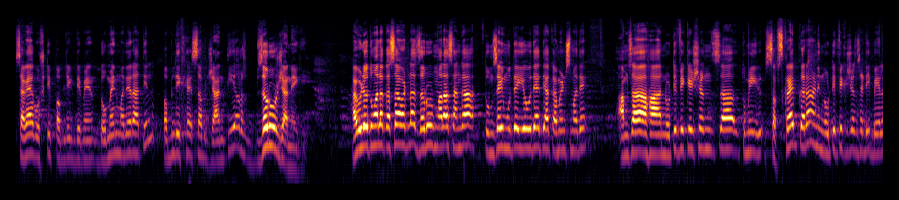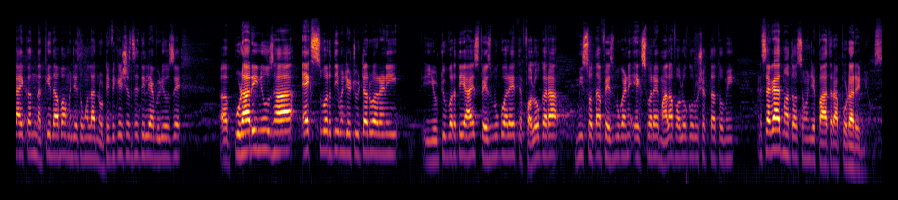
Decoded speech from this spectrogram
सगळ्या गोष्टी पब्लिक डिमेन डोमेनमध्ये राहतील. पब्लिक हे सब जानती और जरूर जानेगी. हा व्हिडिओ तुम्हाला कसा वाटला? जरूर मला सांगा. तुमचेही मुद्दे येऊ द्या त्या कमेंट्समध्ये आमचा हा नोटिफिकेशनचा तुम्ही सबस्क्राईब करा आणि नोटिफिकेशनसाठी बेल आयकन नक्की दाबा म्हणजे तुम्हाला नोटिफिकेशन्स येतील या व्हिडिओचे पुढारी न्यूज हा एक्सवरती म्हणजे ट्विटरवर आणि यूट्यूबवरती आहेस फेसबुकवर आहे ते फॉलो करा. मी स्वतः फेसबुक आणि एक्सवर आहे मला फॉलो करू शकता तुम्ही. आणि सगळ्यात महत्त्वाचं म्हणजे पाहत राहा पुढारी न्यूज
